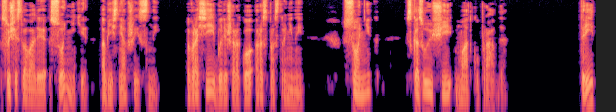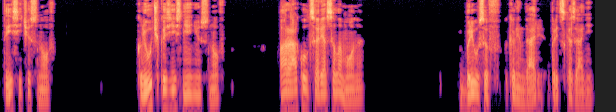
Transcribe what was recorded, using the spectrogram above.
существовали сонники, объяснявшие сны в России были широко распространены. Сонник, сказующий матку правда. Три тысячи снов. Ключ к изъяснению снов. Оракул царя Соломона. Брюсов календарь предсказаний.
